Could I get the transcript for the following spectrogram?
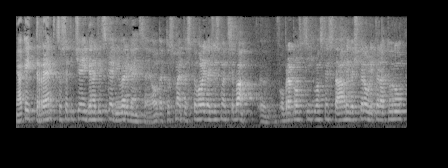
nějaký trend, co se týče jejich genetické divergence. Jo? Tak to jsme testovali, takže jsme třeba eh, v obratlovcích vlastně stáhli veškerou literaturu,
